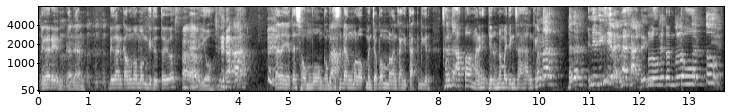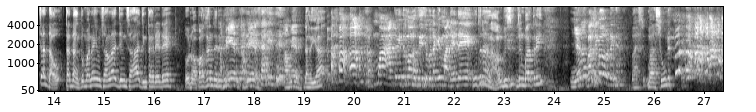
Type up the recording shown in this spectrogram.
Dengerin Dadan. Dengan kamu ngomong gitu tuh yo. Eh yo. deh, ya. Karena nyata sombong, kamu tuh sedang melo- mencoba melangkahi takdir. Kan tak apal maneh jodoh nama jeung saha engke. Benar, dadan. Ini jeung si Rena sade. Belum tentu. Belum tentu. Can tahu, cantang tuh mana misalnya jeung saha jeung teh dede. Oh, nu apal kan teh dede? Amin, amin, amin. Dahlia. Ma atuh itu mah disebut lagi Ma Dede. Itu nah naon bisi jeung bateri? Nya, Berarti mah udah basu. Masum.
